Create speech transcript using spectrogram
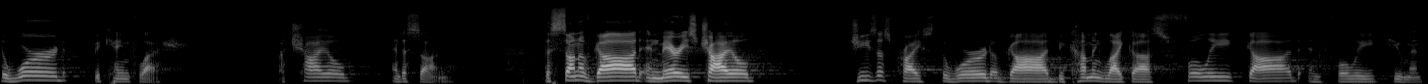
The Word became flesh, a child and a son. The Son of God and Mary's child Jesus Christ, the Word of God, becoming like us, fully God and fully human.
